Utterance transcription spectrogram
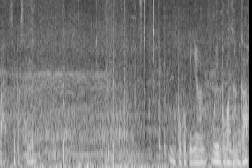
Vale, se pasa bien. Voy un poco atrancado.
